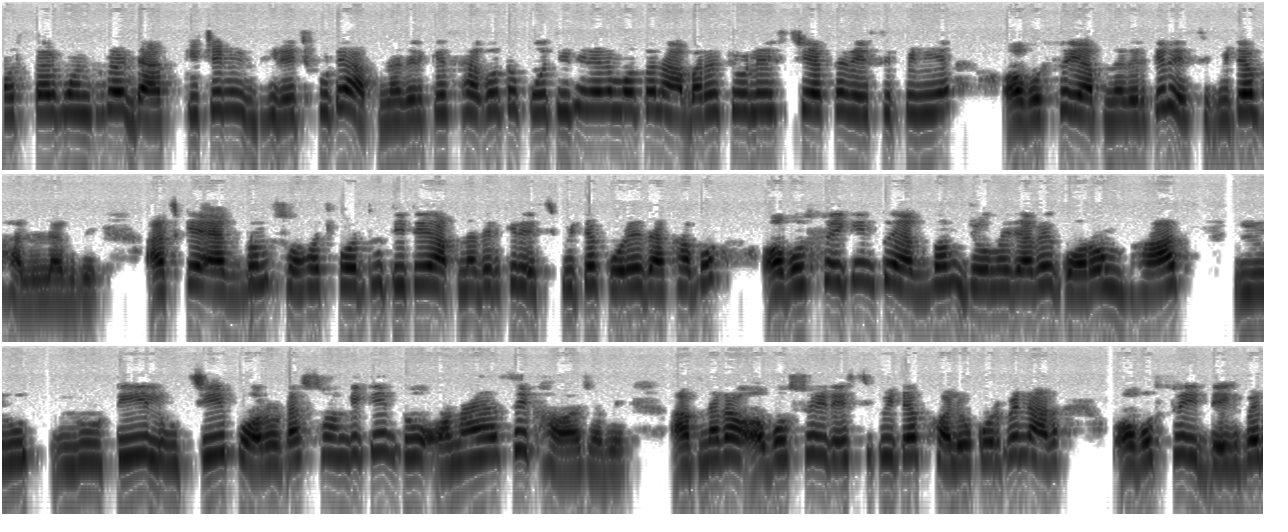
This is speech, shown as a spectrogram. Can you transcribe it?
নমস্কার বন্ধুরা ডাব কিচেন ভিলেজ ফুডে আপনাদেরকে স্বাগত। প্রতিদিনের মতন আবারও চলে এসেছি একটা রেসিপি নিয়ে। অবশ্যই আপনাদেরকে রেসিপিটা ভালো লাগবে। আজকে একদম সহজ পদ্ধতিতে আপনাদেরকে রেসিপিটা করে দেখাবো। অবশ্যই কিন্তু একদম জমে যাবে গরম ভাত রুটি, লুচি, পরোটার সঙ্গে কিন্তু অনায়াসে খাওয়া যাবে। আপনারা অবশ্যই রেসিপিটা ফলো করবেন আর অবশ্যই দেখবেন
